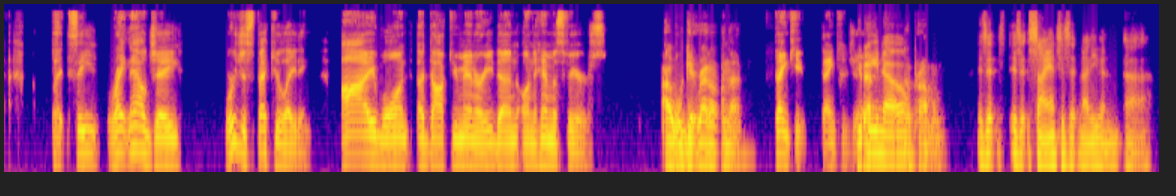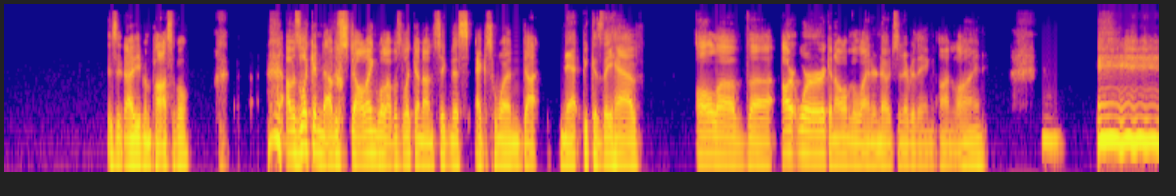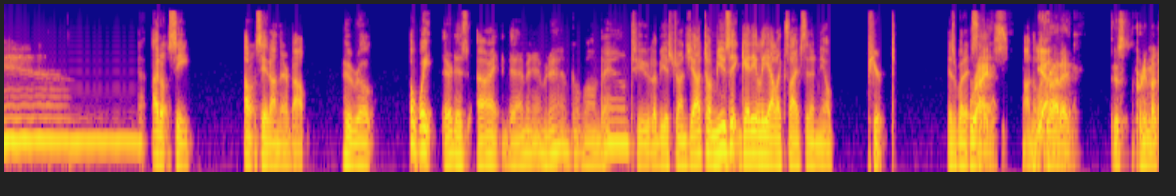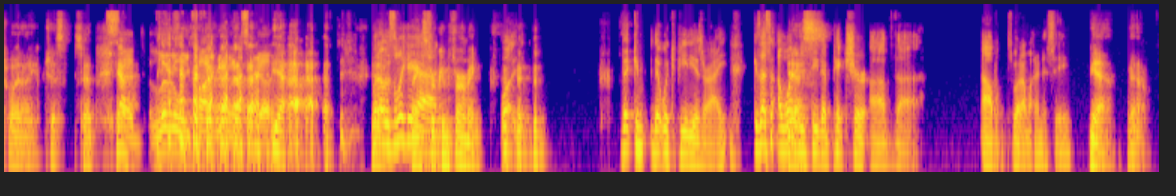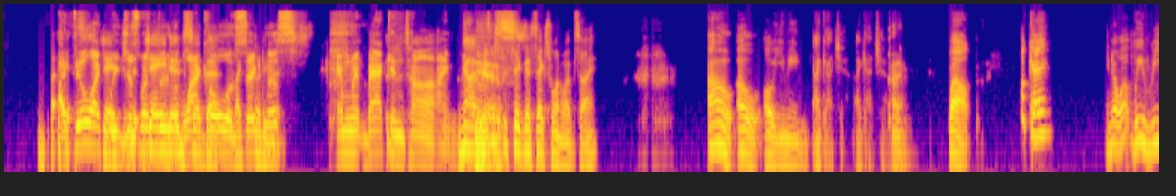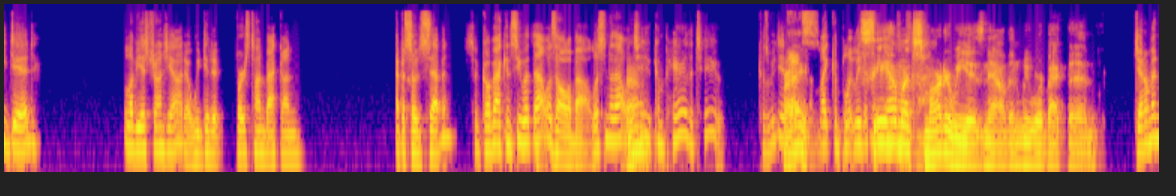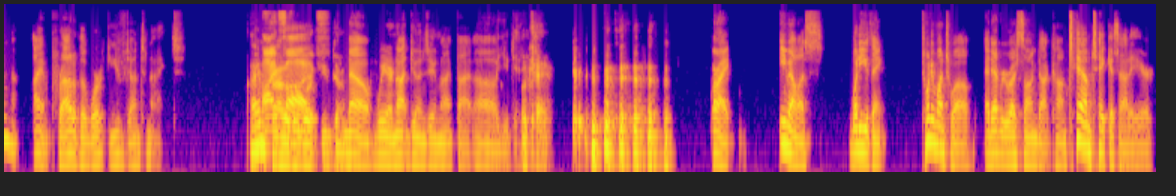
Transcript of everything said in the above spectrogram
but see right now jay we're just speculating. I want a documentary done on hemispheres. I will get right on that. Thank you. Thank you jay. You, you know no problem. is it is it science? Is it not even uh is it not even possible I was looking, I was stalling while I was looking on cygnusx1.net because they have all of the artwork and all of the liner notes and everything online. And I don't see, I don't see it on there about who wrote. Oh, wait, there it is. All right. Go on down to La Villa Strangiato music, Geddy Lee, Alex Lifeson, and Neil Peart is what it right. says on the yeah. Right just pretty much what I just said. said yeah, literally five minutes ago. Yeah, but yeah. I was looking. Thanks at, for confirming. well, that that Wikipedia is right because that's I wanted yes. to see the picture of the album. Is what I wanted to see. Yeah, yeah. But I feel like Jay, we just went Jay through the black hole of like Cygnus. and went back in time. No, it was just the Yes. Cygnus X1 website. Oh, oh, oh, you mean I got you. I got you. Okay. Well, okay. You know what? We redid La Villa Strangiato. We did it first time back on episode seven. So go back and see what that was all about. Listen to that one Oh. too. Compare the two. Because we did Right. like completely different. See how much smarter we is now than we were back then. Gentlemen, I am proud of the work you've done tonight. I'm High proud of the work you've done. No, we are not doing Zoom high five. Oh, you did. it. Okay. All right. Email us. What do you think? 2112 at everyrushsong.com. Tim, take us out of here.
